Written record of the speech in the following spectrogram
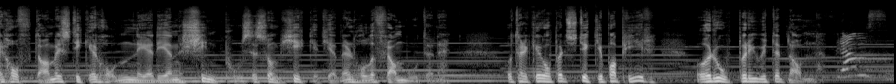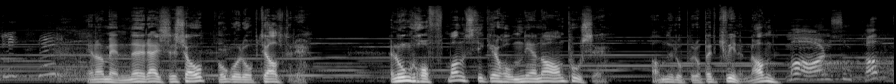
En hoffdame stikker hånden ned i en skinnpose som kirketjeneren holder fram mot henne, og trekker opp et stykke papir og roper ut et navn. Frans Glitner. En av mennene reiser seg opp og går opp til alteret. En ung hoffmann stikker hånden i en annen pose. Han roper opp et kvinnenavn. Maren Sortatt.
